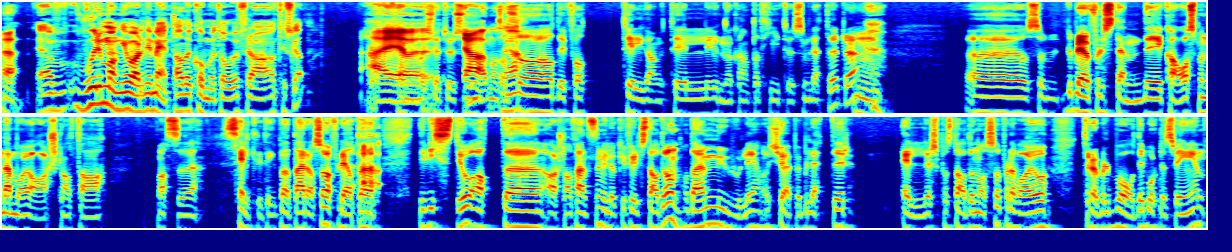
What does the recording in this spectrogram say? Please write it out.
Ja. Eh, Hvor mange var det de mente hadde kommet over fra Tyskland? Nei, eh, 25 000. ja, og så hadde de fått tilgang til i underkant av 10 000 billetter, tror jeg. Mm. Eh, så det ble jo fullstendig kaos, men der må jo Arsenal ta masse selvkritikk på dette her også. fordi at Ja. eh, de visste jo at uh, Arsenal-fansen ville jo ikke fylt stadion. Og det er jo mulig å kjøpe billetter ellers på stadion også, for det var jo trøbbel både i bortesvingen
